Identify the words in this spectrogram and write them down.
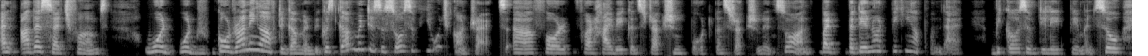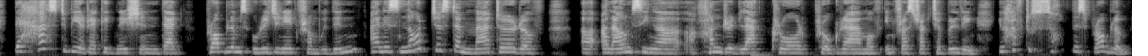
and other such firms, would would go running after government because government is a source of huge contracts uh, for for highway construction, port construction, and so on. But but they're not picking up on that because of delayed payment. So there has to be a recognition that problems originate from within. And it's not just a matter of uh, announcing a, a 100 lakh crore program of infrastructure building. You have to solve this problem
